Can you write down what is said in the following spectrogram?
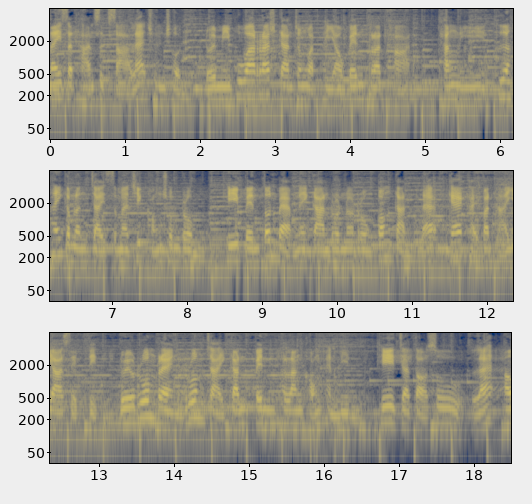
ในสถานศึกษาและชุมชน โดยมีผู้ว่าราชการจังหวัดพะเยาเป็นประธาน ทั้งนี้เพื่อให้กำลังใจสมาชิกของชมรม ที่เป็นต้นแบบในการรณรงค์ป้องกัน และแก้ไขปัญหายาเสพติด โดยร่วมแรงร่วมใจกันเป็นพลังของแผ่นดิน ที่จะต่อสู้และเอา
